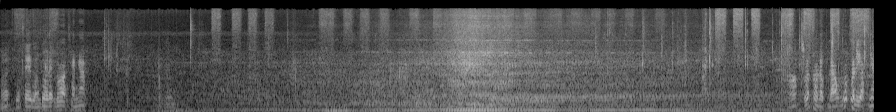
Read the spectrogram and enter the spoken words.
Đấy, con xe của chúng tôi đấy các bạn xem nhá. Đó, rất là độc đáo rất là đẹp nha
